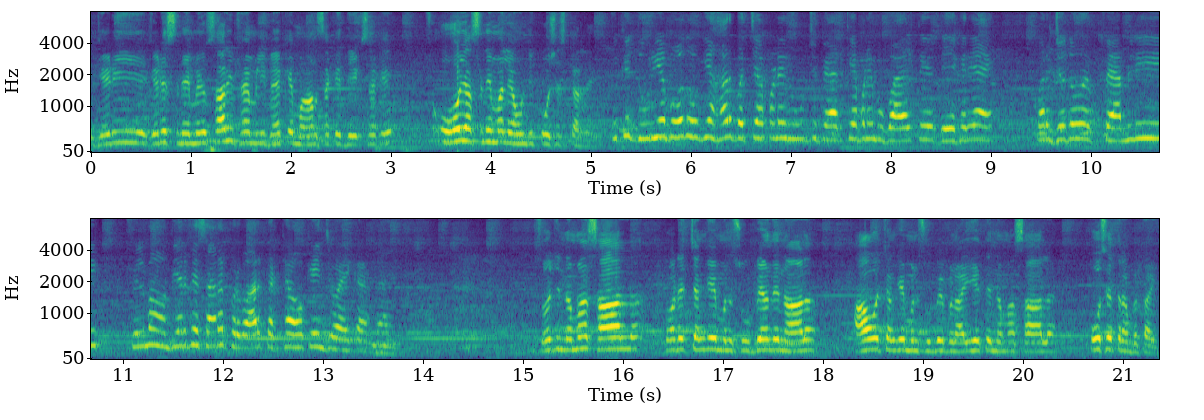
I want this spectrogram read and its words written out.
ਜਿਹੜੀ ਜਿਹੜੇ ਸਿਨੇਮੇ ਨੂੰ ਸਾਰੀ ਫੈਮਿਲੀ ਬਹਿ ਕੇ ਮਾਣ ਸਕੇ ਦੇਖ ਸਕੇ ਸੋ ਉਹੋ ਜਿਹਾ ਸਿਨੇਮਾ ਲਿਆਉਣ ਦੀ ਕੋਸ਼ਿਸ਼ ਕਰ ਰਹੇ ਹਾਂ। ਕਿਉਂਕਿ ਦੂਰੀਆਂ ਬਹੁਤ ਹੋ ਗਈਆਂ ਹਰ ਬੱਚਾ ਆਪਣੇ ਰੂਮ 'ਚ ਬੈਠ ਕੇ ਆਪਣੇ ਮੋਬਾਈਲ ਤੇ ਦੇਖ ਰਿਹਾ ਹੈ ਪਰ ਜਦੋਂ ਫੈਮਿਲੀ ਫਿਲਮਾਂ ਆਉਂਦੀਆਂ ਨੇ ਫਿਰ ਸਾਰਾ ਪਰਿਵਾਰ ਇਕੱਠਾ ਹੋ ਕੇ ਇੰਜੋਏ ਕਰਦਾ ਹੈ। ਸੋ ਜੀ ਨਵਾਂ ਸਾਲ ਤੁਹਾਡੇ ਚੰਗੇ ਮਨਸੂਬਿਆਂ ਦੇ ਨਾਲ ਆਓ ਚੰਗੇ ਮਨਸੂਬੇ ਬਣਾਈਏ ਤੇ ਨਵਾਂ ਸਾਲ ਉਸੇ ਤਰ੍ਹਾਂ ਬਤਾਈਏ।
